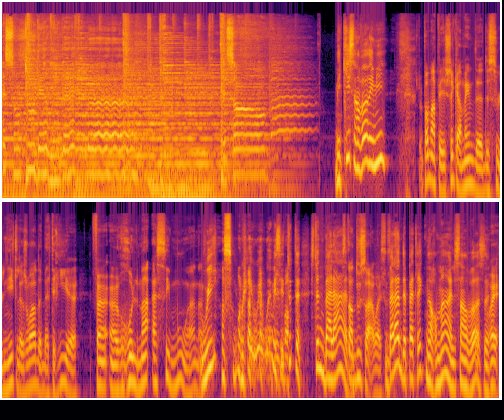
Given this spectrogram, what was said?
laissant tout derrière elle. Elle s'en va. Mais qui s'en va, Rémi? Je peux pas m'empêcher quand même de, de souligner que le joueur de batterie euh, fait un, un roulement assez mou hein, dans Oui. cette. Oui, oui, oui, mais c'est bon. tout, c'est une balade. C'est en douceur, ouais. c'est Une ça. balade de Patrick Normand, elle s'en va. ça. Ouais.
